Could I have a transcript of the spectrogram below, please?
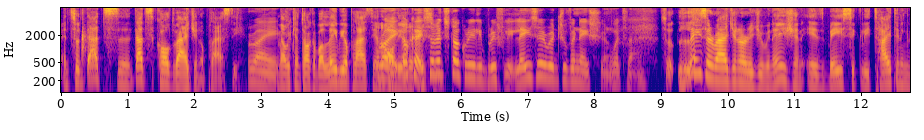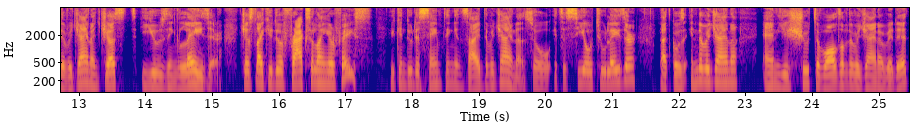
And so that's uh, that's called vaginoplasty. Right. Now we can talk about labioplasty and all right. the other Okay. So let's talk really briefly. Laser rejuvenation. What's that? So laser vaginal rejuvenation is basically tightening the vagina just using laser. Just like you do a Fraxel on your face, you can do the same thing inside the vagina. So it's a CO2 laser that goes in the vagina and you shoot the walls of the vagina with it.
